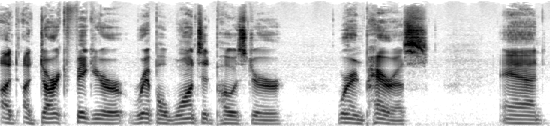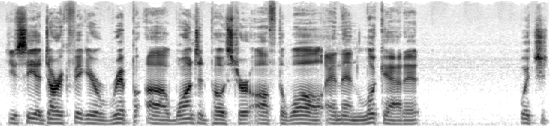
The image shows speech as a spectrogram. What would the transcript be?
a, a dark figure rip a wanted poster. We're in Paris and you see a dark figure rip a wanted poster off the wall and then look at it, which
